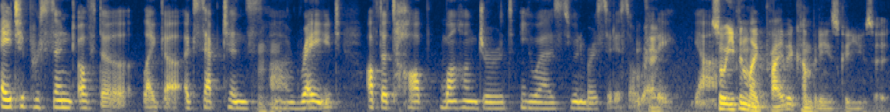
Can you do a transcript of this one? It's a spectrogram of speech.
80% of the like uh, acceptance uh, rate of the top 100 US universities already. Yeah. So even like private companies could use it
